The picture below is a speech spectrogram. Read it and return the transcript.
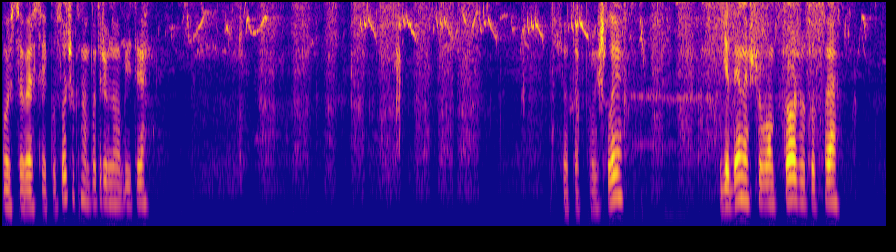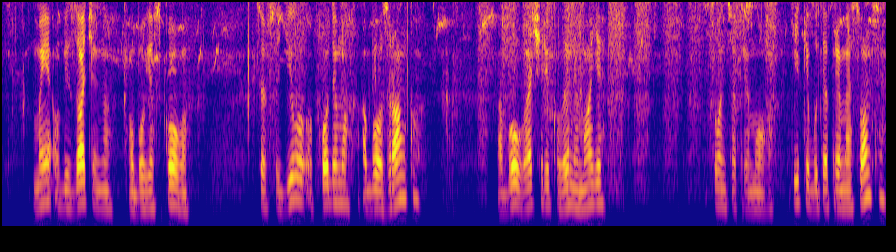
Ось це весь цей кусочок нам потрібно обійти. Все так пройшли. Єдине, що вам скажу, то це ми обов'язково, обов'язково це все діло обходимо або зранку, або ввечері, коли немає сонця прямого. Тільки буде пряме сонце,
